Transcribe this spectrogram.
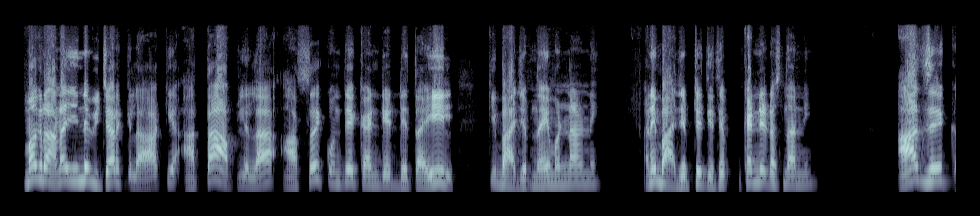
मग राणाजींनी विचार केला की आता आपल्याला असं कोणते कॅन्डिडेट देता येईल की भाजप नाही म्हणणार नाही आणि भाजपचे तिथे कॅन्डिडेट असणार नाही? आज एक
